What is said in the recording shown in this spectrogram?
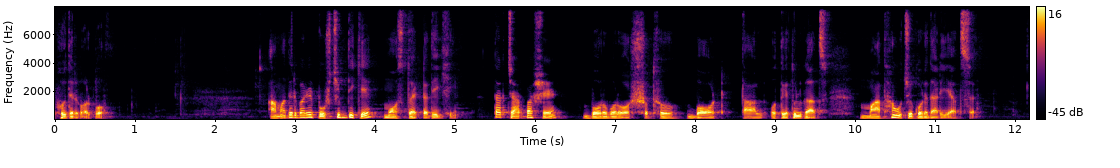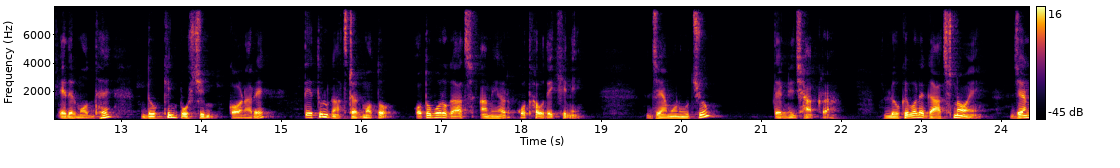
ভূতের গল্প। আমাদের বাড়ির পশ্চিম দিকে মস্ত একটা দিঘি। তার চারপাশে বড় বড় অশ্বত্থ, বট, তাল ও তেঁতুল গাছ মাথা উঁচু করে দাঁড়িয়ে আছে। এদের মধ্যে দক্ষিণ পশ্চিম কর্নারে তেঁতুল গাছটার মতো অত বড় গাছ আমি আর কোথাও দেখিনি। যেমন উঁচু, তেমনি ঝাঁকড়া। লোকে বলে গাছ নয়, যেন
